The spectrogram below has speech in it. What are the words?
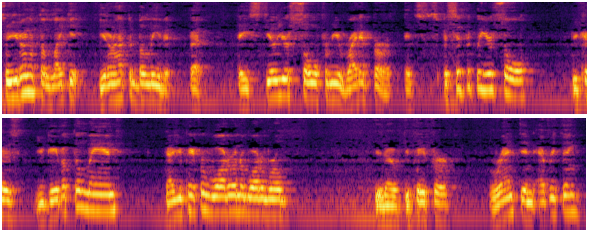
So you don't have to like it, you don't have to believe it, but they steal your soul from you right at birth. It's specifically your soul because you gave up the land. Now you pay for water in the water world. You know, you pay for rent and everything.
